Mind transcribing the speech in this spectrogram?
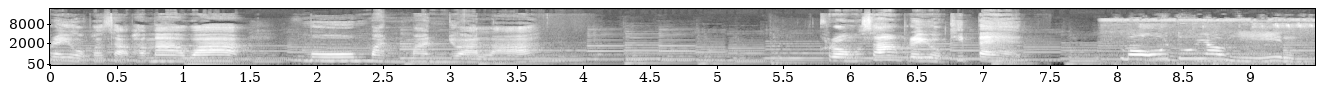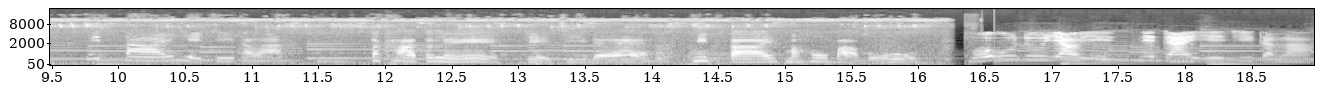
ประโยคภาษาพม่าว่าโมหมันหมันหย่าละโครงสร้างประโยคที่ 8โมอูดูเย่าหยิน มิดตายเหยจีตะละ ตะขาตะเล เยจีแด นิดตายมะโฮบาบู မိုးဥတုရောက်ရင်နှစ်တိုင်းရေကြီးသလား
